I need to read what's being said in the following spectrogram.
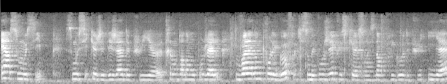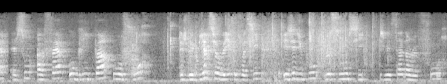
et un smoothie. Smoothie que j'ai déjà depuis euh, très longtemps dans mon congèle. Voilà donc pour les gaufres qui sont décongelées puisqu'elles sont restées dans mon frigo depuis hier. Elles sont à faire au grille-pain ou au four. Je vais bien surveiller cette fois-ci. Et j'ai du coup le smoothie. Je mets ça dans le four.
